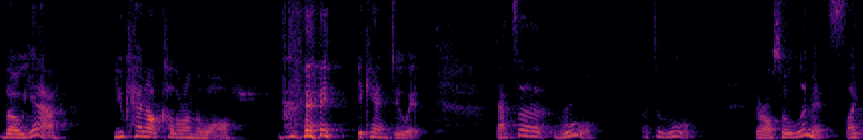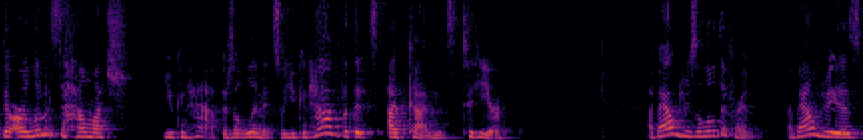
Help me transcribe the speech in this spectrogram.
Though, yeah, you cannot color on the wall. you can't do it. That's a rule. That's a rule. There are also limits. Like there are limits to how much you can have. There's a limit. So you can have, but it's adkan, it's to here. A boundary is a little different. A boundary is,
